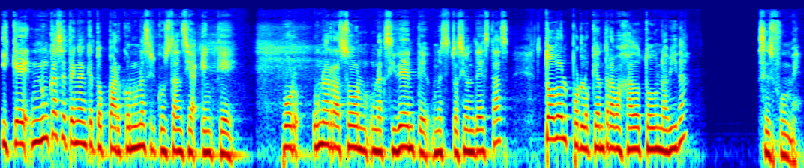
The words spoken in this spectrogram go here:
y que nunca se tengan que topar con una circunstancia en que por una razón, un accidente, una situación de estas, todo por lo que han trabajado toda una vida se esfume.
